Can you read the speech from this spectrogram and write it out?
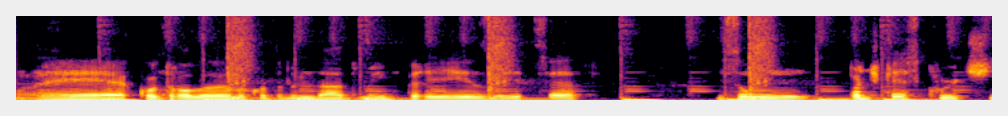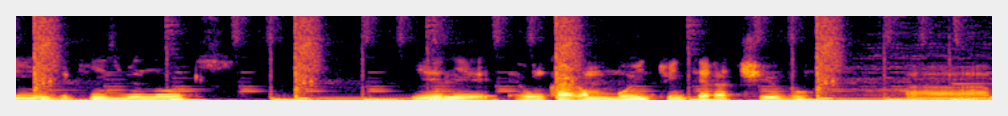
uhum. é, controlando a contabilidade de uma empresa, etc. E são podcasts curtinhos, de 15 minutos. E ele é um cara muito interativo. Ah,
